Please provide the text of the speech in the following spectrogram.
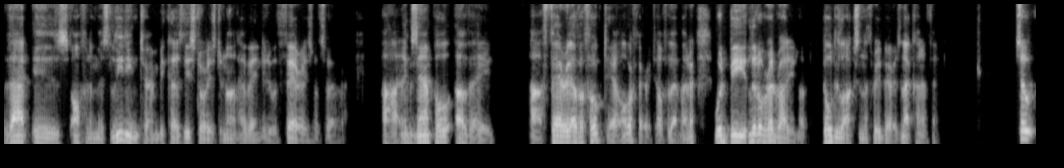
that is often a misleading term because these stories do not have anything to do with fairies whatsoever. Uh, an example of a uh, fairy of a folk tale or fairy tale for that matter would be Little Red Riding Hood, Goldilocks and the Three Bears, and that kind of thing. So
